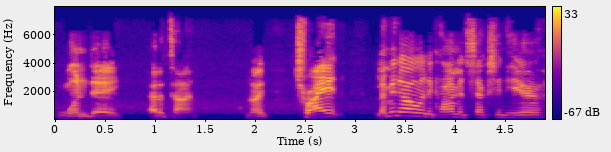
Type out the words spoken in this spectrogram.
one day at a time. right? Try it. Let me know in the comment section here.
